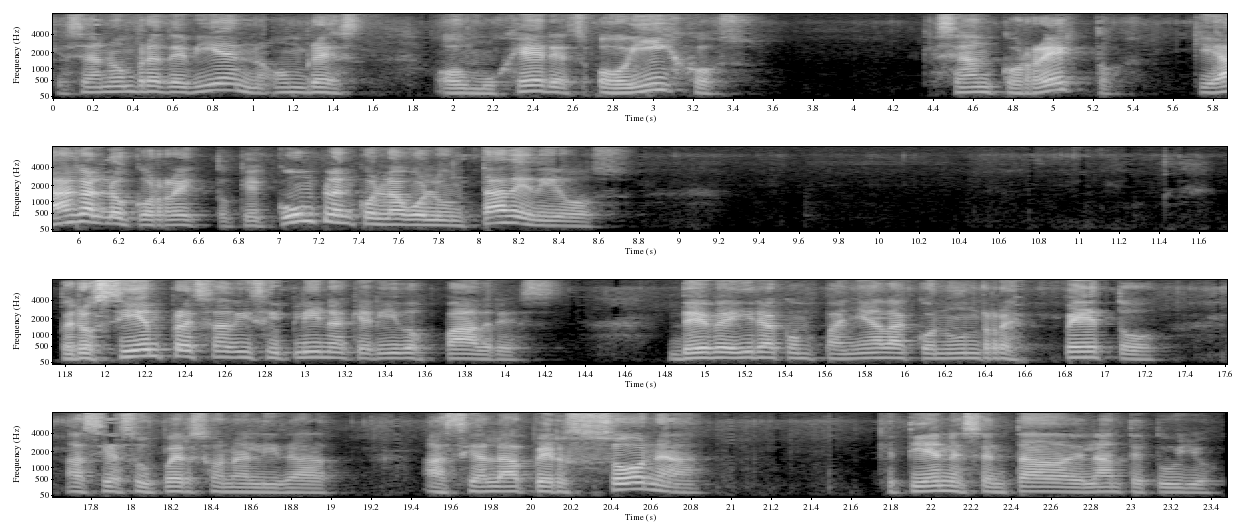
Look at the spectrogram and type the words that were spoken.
que sean hombres de bien, hombres o mujeres o hijos que sean correctos, que hagan lo correcto, que cumplan con la voluntad de Dios. Pero siempre esa disciplina, queridos padres, debe ir acompañada con un respeto hacia su personalidad, hacia la persona que tienes sentada delante tuyo,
